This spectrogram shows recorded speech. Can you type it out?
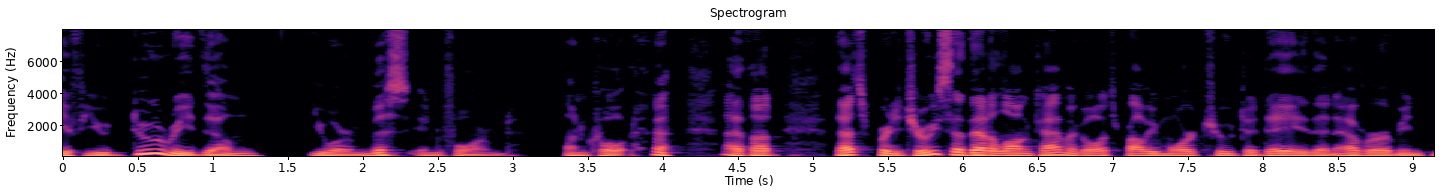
If you do read them, you are misinformed. Unquote. I thought that's pretty true. He said that a long time ago. It's probably more true today than ever. I mean,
